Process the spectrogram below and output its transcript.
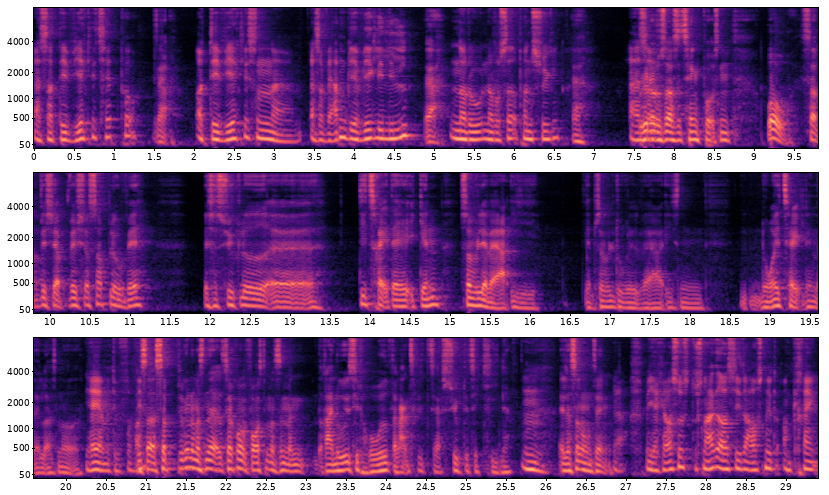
Altså, det er virkelig tæt på. Ja. Og det er virkelig sådan, øh, altså, verden bliver virkelig lille, Ja. når du, når du sidder på en cykel. Ja. Altså, Begynder du så også at tænke på sådan, wow, så hvis jeg, hvis jeg så blev ved, hvis jeg cyklede øh, de tre dage igen, så ville jeg være i, jamen så ville du vel være i sådan Norditalien eller sådan noget. Ja, ja, men du er for Og vildt. så, så begynder man sådan, så kunne man forestille sig, at man regner ud i sit hoved, hvor lang tid det tage at cykle til Kina. Mm. Eller sådan nogle ting. Ja. Men jeg kan også huske, du snakkede også i et afsnit omkring,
